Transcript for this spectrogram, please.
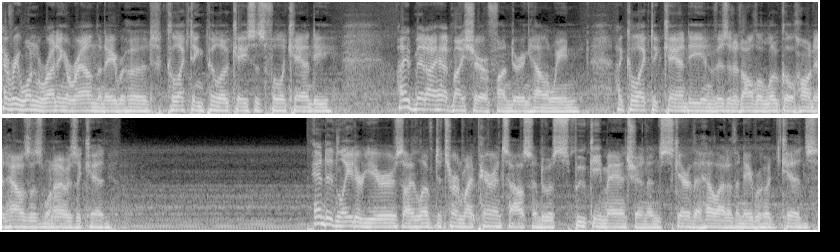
Everyone running around the neighborhood, collecting pillowcases full of candy. I admit I had my share of fun during Halloween. I collected candy and visited all the local haunted houses when I was a kid. And in later years, I loved to turn my parents' house into a spooky mansion and scare the hell out of the neighborhood kids.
